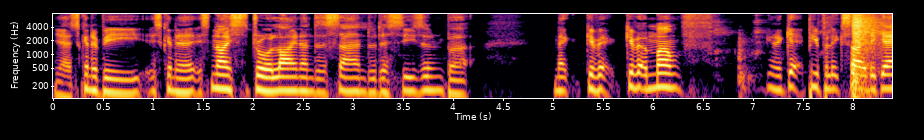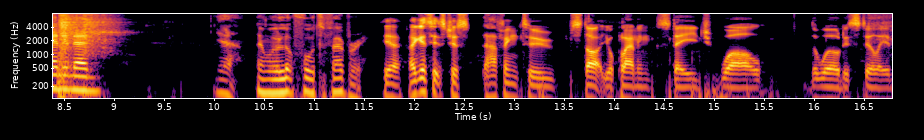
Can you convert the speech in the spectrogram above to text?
yeah, it's gonna be it's gonna it's nice to draw a line under the sand with this season, but ne- give it give it a month, you know, get people excited again, and then yeah, then we'll look forward to February. Yeah, I guess it's just having to start your planning stage while the world is still in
